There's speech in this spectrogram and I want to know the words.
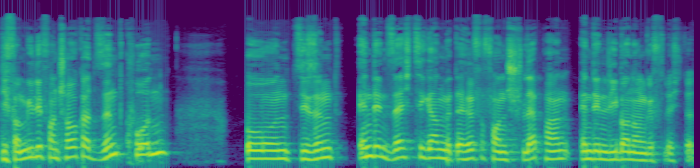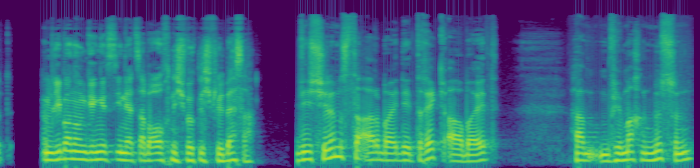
Die Familie von Schaukat sind Kurden und sie sind in den 60ern mit der Hilfe von Schleppern in den Libanon geflüchtet. Im Libanon ging es ihnen jetzt aber auch nicht wirklich viel besser. Die schlimmste Arbeit, die Dreckarbeit, haben wir machen müssen.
